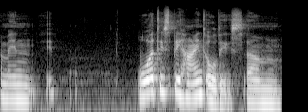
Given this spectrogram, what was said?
I mean, it, what is behind all this? Um,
